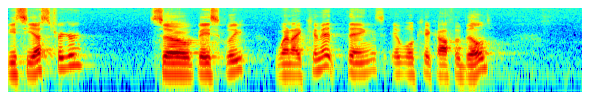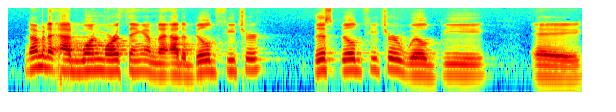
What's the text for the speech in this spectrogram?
VCS trigger. So basically, when I commit things, it will kick off a build. Now I'm going to add one more thing. I'm going to add a build feature. This build feature will be a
